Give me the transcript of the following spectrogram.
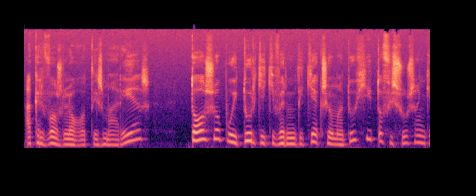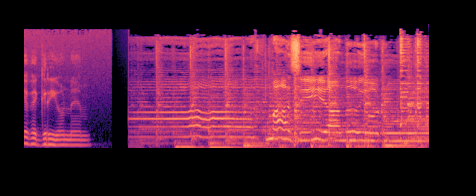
ακριβώς λόγω της Μαρίας, τόσο που οι Τούρκοι κυβερνητικοί αξιωματούχοι το φυσούσαν και δεν κρύωνε. mazi anıyorum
